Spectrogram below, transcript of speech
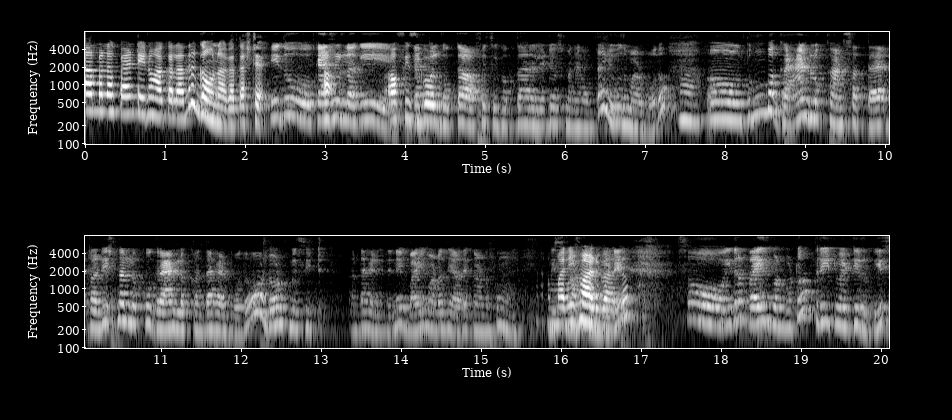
ನಾರ್ಮಲ್ ಆಗಿ ಪ್ಯಾಂಟ್ ಏನು ಹಾಕಲ್ಲ ಅಂದ್ರೆ ಗೌನ್ ಆಗತ್ತೆ ಅಷ್ಟೇ. ಇದು ಕ್ಯಾಶುಯಲ್ ಆಗಿ ಆಫೀಸ್ ಗೋಲ್ ಹೋಗ್ತಾ ಆಫೀಸ್ ಹೋಗ್ತಾ ರಿಲೇಟಿವ್ಸ್ ಮನೆ ಹೋಗ್ತಾ ಯೂಸ್ ಮಾಡ್ಬೋದು. ತುಂಬಾ ಗ್ರ್ಯಾಂಡ್ ಲುಕ್ ಕಾಣಿಸುತ್ತೆ. ಟ್ರೆಡಿಷನಲ್ ಲುಕ್ ಗ್ರ್ಯಾಂಡ್ ಲುಕ್ ಅಂತ ಹೇಳ್ಬೋದು. ಡೋಂಟ್ ಮಿಸ್ ಇಟ್ ಅಂತ ಹೇಳ್ತೇನೆ. ಬೈ ಮಾಡೋದು ಯಾವುದೇ ಕಾರಣಕ್ಕೂ ಮನಿ. ಮಾಡಬಾರ್ದು. ಸೊ ಇದರ ಪ್ರೈಸ್ ಬಂದ್ಬಿಟ್ಟು ತ್ರೀ ಟ್ವೆಂಟಿ ರುಪೀಸ್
